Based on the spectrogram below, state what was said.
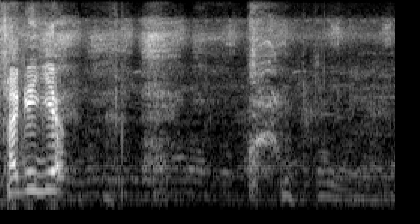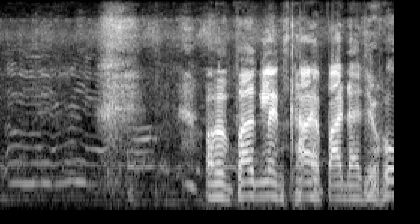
થાકી ગયો હવે પગ લઈને ખાય પાડા જેવો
